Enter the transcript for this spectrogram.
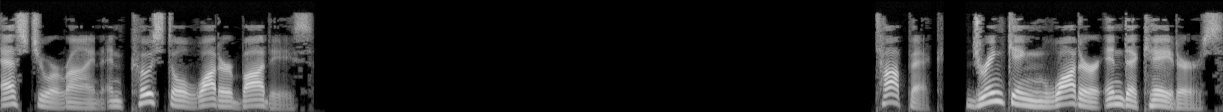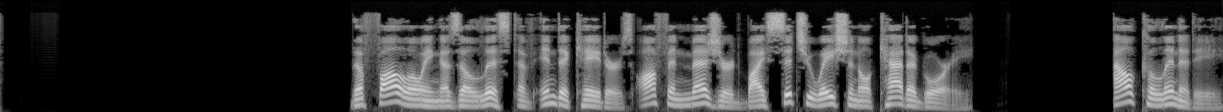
estuarine and coastal water bodies. Topic: Drinking water indicators. The following is a list of indicators often measured by situational category. Alkalinity.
